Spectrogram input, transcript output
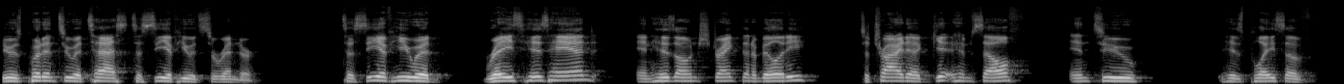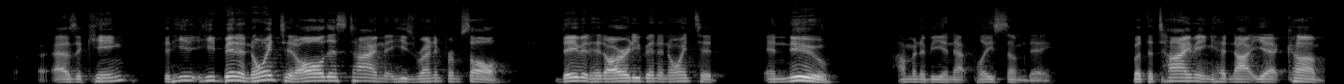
He was put into a test to see if he would surrender, to see if he would raise his hand in his own strength and ability to try to get himself into his place of as a king. He, he'd been anointed all this time that he's running from Saul. David had already been anointed and knew I'm going to be in that place someday. But the timing had not yet come.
